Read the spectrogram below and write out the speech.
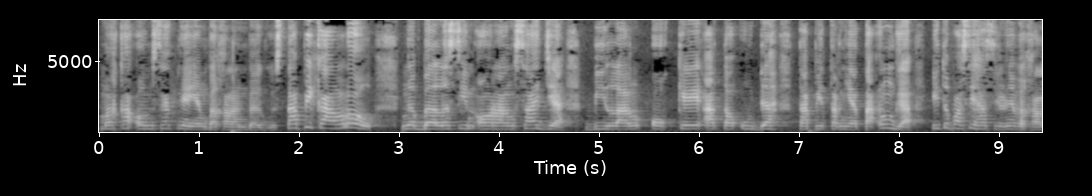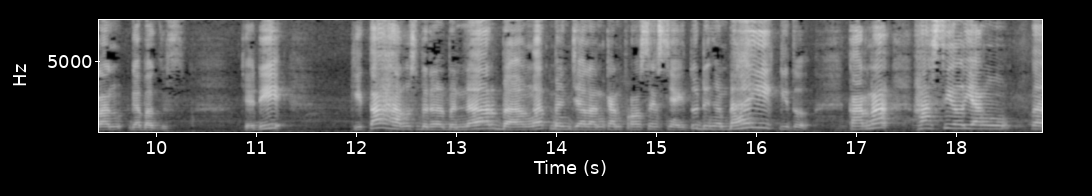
maka omsetnya yang bakalan bagus. Tapi kalau ngebalesin orang saja bilang oke okay atau udah tapi ternyata enggak, itu pasti hasilnya bakalan gak bagus. Jadi kita harus benar-benar banget menjalankan prosesnya itu dengan baik gitu. Karena hasil yang e,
